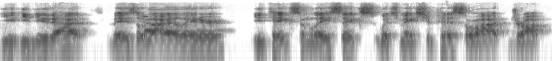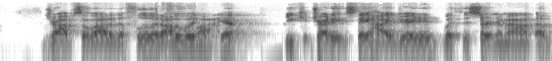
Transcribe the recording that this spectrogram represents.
you, you do that vasodilator. You take some Lasix, which makes you piss a lot, drop drops a lot of the fluid, the off fluid. Yeah. You try to stay hydrated with a certain amount of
